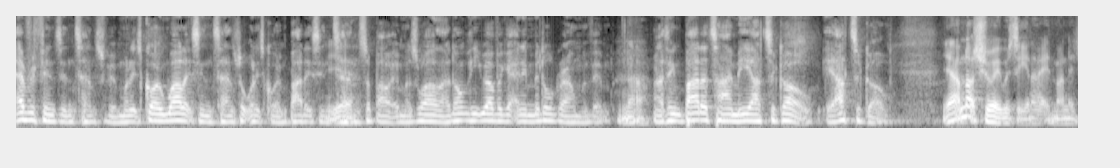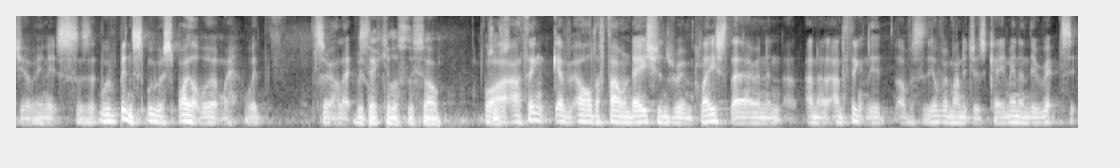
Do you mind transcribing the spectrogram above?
everything's intense with him. When it's going well, it's intense, but when it's going bad, it's intense about him as well. And I don't think you ever get any middle ground with him. No. And I think by the time he had to go, he had to go. Yeah, I'm not sure he was the United manager. I mean, it's we've been we were spoilt, weren't we, with Sir Alex? Ridiculously so. Well, Just- I I think all the foundations were in place there, and and, and I I think the, obviously the other managers came in and they ripped it,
